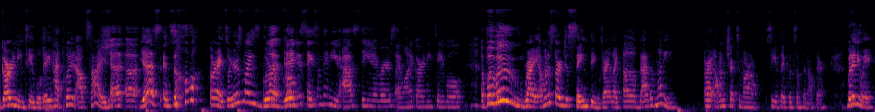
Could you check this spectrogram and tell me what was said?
gardening table. They had put it outside. Shut up. Yes, and so all right. So here's my gl- Look, grow- can I just say something? You asked the universe, I want a gardening table. A boo boo! Right, I'm gonna start just saying things, right? Like a bag of money. All right, I'm gonna check tomorrow, see if they put something out there. But anyway,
